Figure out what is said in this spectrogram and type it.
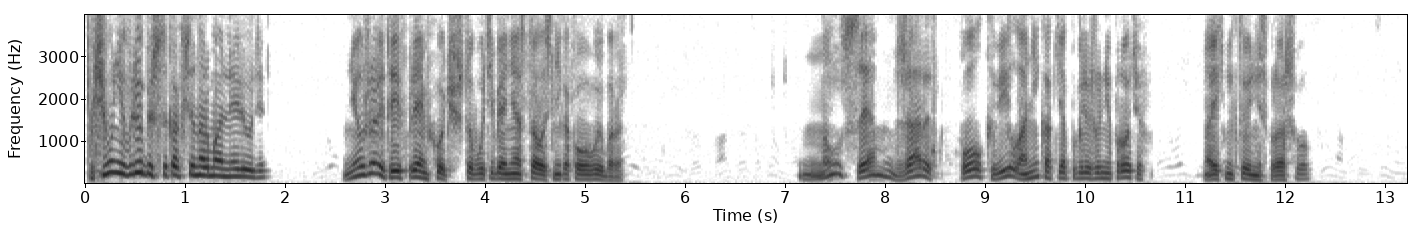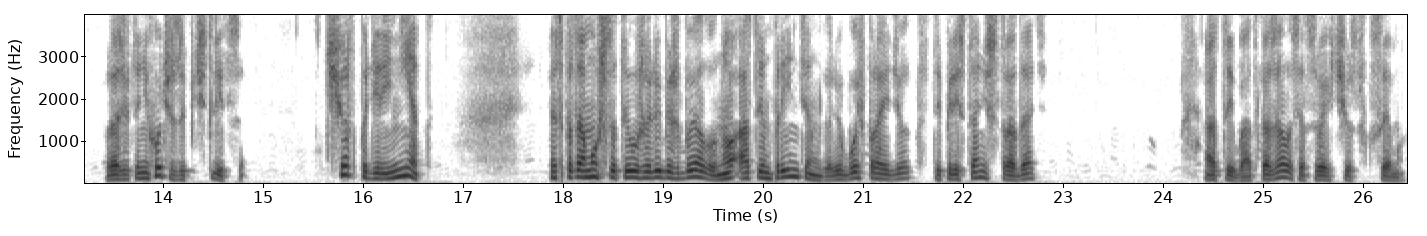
Почему не влюбишься, как все нормальные люди? Неужели ты и впрямь хочешь, чтобы у тебя не осталось никакого выбора? Ну, Сэм, Джаред, Пол, Квилл, они, как я погляжу, не против. А их никто и не спрашивал. Разве ты не хочешь запечатлиться? Черт подери, нет. Это потому, что ты уже любишь Беллу, но от импринтинга любовь пройдет, ты перестанешь страдать. А ты бы отказалась от своих чувств к Сэму?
